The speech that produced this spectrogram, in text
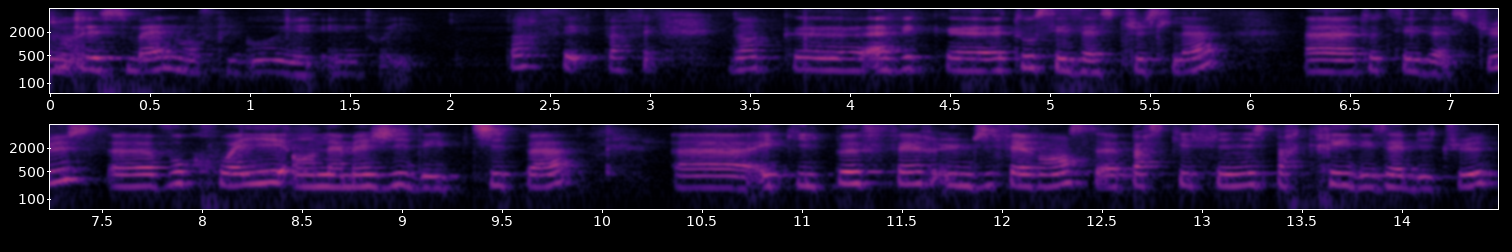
toutes les semaines, mon frigo est, nettoyé. Parfait, parfait. Donc, euh, avec toutes ces astuces-là, toutes ces astuces, vous croyez en la magie des petits pas euh, et qu'ils peuvent faire une différence euh, parce qu'ils finissent par créer des habitudes.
